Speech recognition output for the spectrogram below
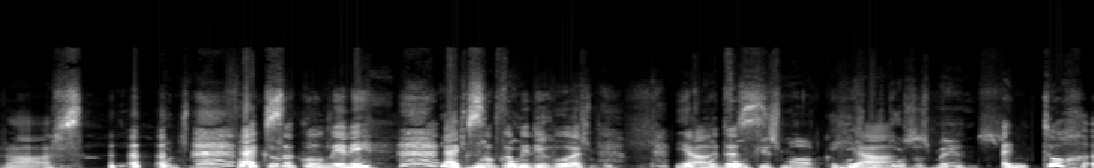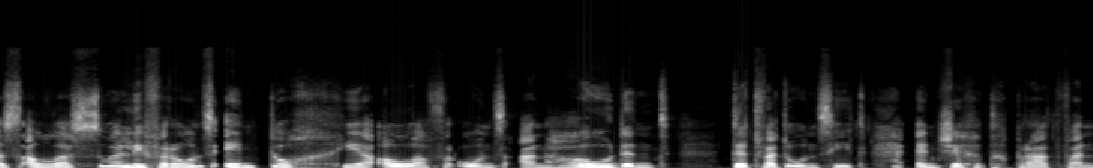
raars. Ons maak foute. Ek sukkel met die moet- ek sukkel met die woord. Ons moet, Ja, ons moet dis- foutjies maak. Ons ja. moet ons is mens. En tog is Allah so lief vir ons en tog gee Allah vir ons aanhoudend dit wat ons het. En Sheikh het gepraat van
